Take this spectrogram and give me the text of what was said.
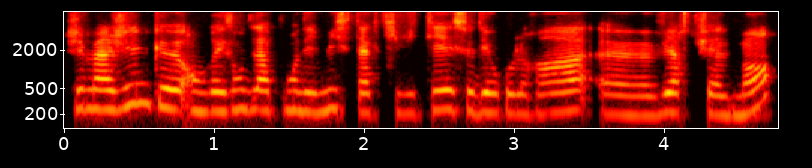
j'imagine qu'en raison de la pandémie, cette activité se déroulera euh, virtuellement.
